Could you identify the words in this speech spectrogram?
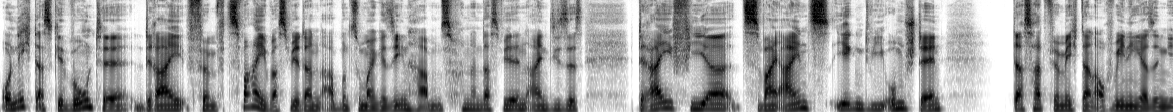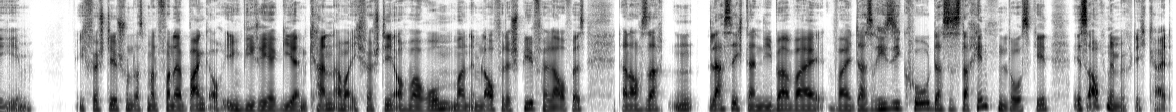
und nicht das gewohnte 3-5-2, was wir dann ab und zu mal gesehen haben, sondern dass wir in ein dieses 3-4-2-1 irgendwie umstellen. Das hat für mich dann auch weniger Sinn gegeben. Ich verstehe schon, dass man von der Bank auch irgendwie reagieren kann, aber ich verstehe auch, warum man im Laufe des Spielverlaufes dann auch sagt, hm, lasse ich dann lieber, weil, weil das Risiko, dass es nach hinten losgeht, ist auch eine Möglichkeit.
